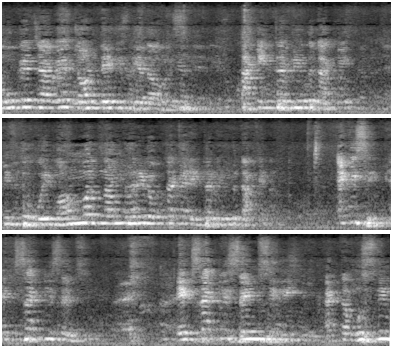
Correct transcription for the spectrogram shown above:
অমুকের জায়গায় জন ডেভিস দিয়ে দেওয়া হয়েছে। তাকে ইন্টারভিউতে ডাকে, কিন্তু ওই মোহাম্মদ নামধারী লোকটাকে ইন্টারভিউতে ডাকে না। একই CV exactly same CV exactly same CV একটা মুসলিম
